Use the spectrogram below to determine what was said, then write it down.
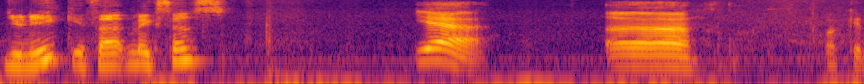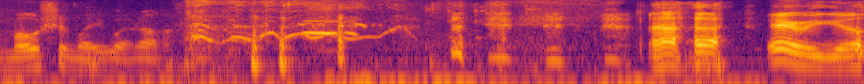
unique. If that makes sense. Yeah. Uh, fucking motion light went off. uh, there we go.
